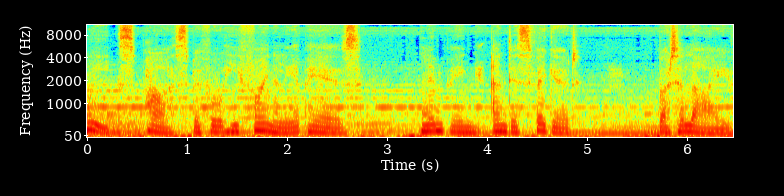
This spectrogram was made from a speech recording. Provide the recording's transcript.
Weeks pass before he finally appears, limping and disfigured, but alive.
